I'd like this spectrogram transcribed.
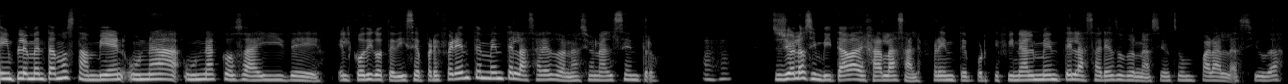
E implementamos también una, una cosa ahí de, el código te dice, preferentemente las áreas de donación al centro. Entonces yo los invitaba a dejarlas al frente porque finalmente las áreas de donación son para la ciudad.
